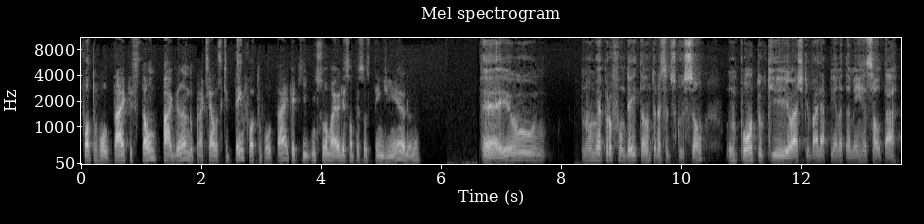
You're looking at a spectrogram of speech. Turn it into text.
fotovoltaica estão pagando para aquelas que têm fotovoltaica, que em sua maioria são pessoas que têm dinheiro, né? É, eu não me aprofundei tanto nessa discussão, um ponto que eu acho que vale a pena também ressaltar,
